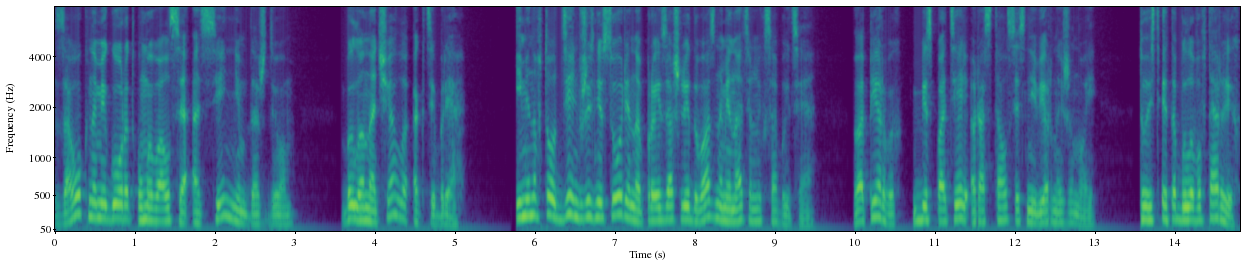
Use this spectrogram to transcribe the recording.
За окнами город умывался осенним дождем. Было начало октября. Именно в тот день в жизни Сорина произошли два знаменательных события. Во-первых, без потерь расстался с неверной женой. То есть это было во-вторых.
